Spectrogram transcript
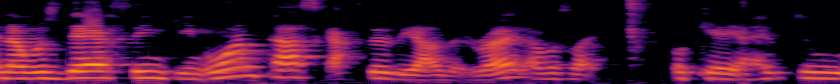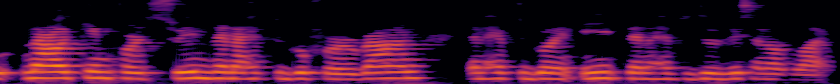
And I was there thinking one task after the other, right? I was like, okay, I have to, now I came for a swim, then I have to go for a run, then I have to go and eat, then I have to do this. And I was like,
